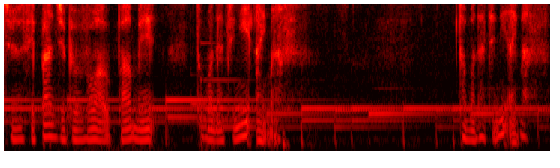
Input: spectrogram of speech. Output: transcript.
Je ne sais pas, je peux voir ou pas, mais 友達に会います。友達に会います。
